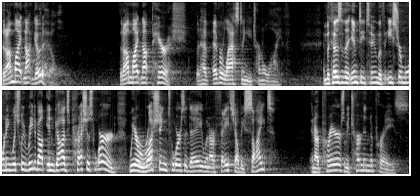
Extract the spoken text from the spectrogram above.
that I might not go to hell, that I might not perish, but have everlasting eternal life. And because of the empty tomb of Easter morning, which we read about in God's precious word, we are rushing towards a day when our faith shall be sight and our prayers will be turned into praise.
